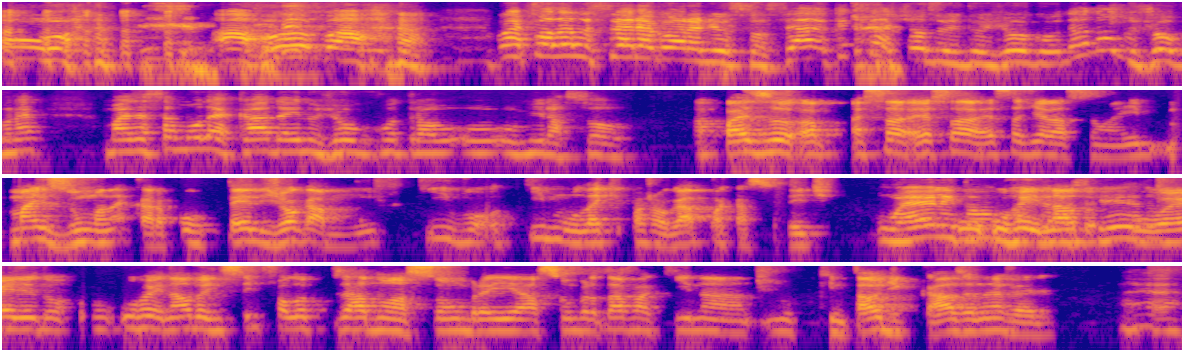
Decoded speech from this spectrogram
O, arroba mas falando sério agora, Nilson, você, o que, que você achou do, do, jogo? Não, não do jogo, né? Mas essa molecada aí no jogo contra o, o Mirassol. Rapaz, essa, essa, essa geração aí, mais uma, né, cara? Por Pele joga muito. Que, que moleque pra jogar pra cacete. O Wellington, o, o Reinaldo, o, Wellington, o, Reinaldo, a gente sempre falou que precisava de uma sombra e a sombra tava aqui na, no quintal de casa, né, velho? É.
